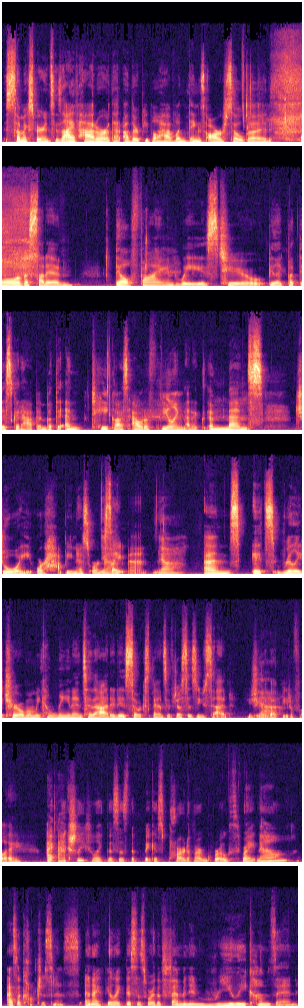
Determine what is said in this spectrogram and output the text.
some experiences I've had or that other people have when things are so good, all of a sudden they'll find ways to be like, but this could happen, but the, and take us out of feeling that ex- immense joy or happiness or Yeah. excitement. Yeah. And it's really true when we can lean into that. It is so expansive, just as you said. You shared Yeah. that beautifully. I actually feel like this is the biggest part of our growth right now as a consciousness. And I feel like this is where the feminine really comes in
